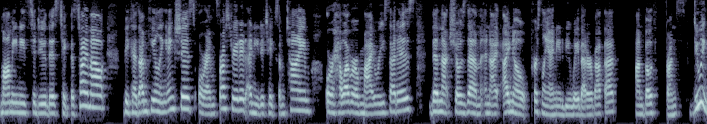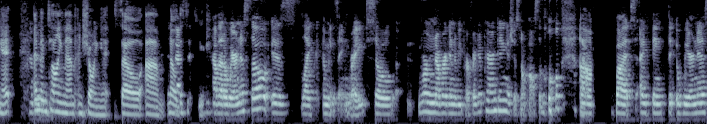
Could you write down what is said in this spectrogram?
mommy needs to do this, take this time out because I'm feeling anxious or I'm frustrated, I need to take some time or however my reset is, then that shows them. And I, I know personally, I need to be way better about that on both fronts, doing it and then telling them and showing it. So, um, no, this is huge. Have that awareness though is like amazing, right? So we're never going to be perfect at parenting. It's just not possible. Yeah. Um, but I think the awareness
